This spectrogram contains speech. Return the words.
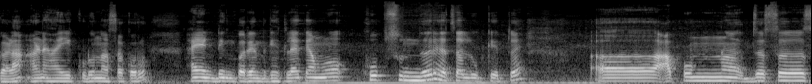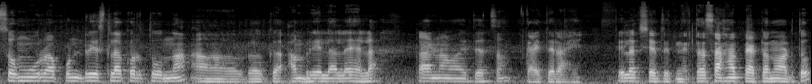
गळा आणि हा इकडून असा करून हा एंडिंगपर्यंत घेतला आहे त्यामुळं खूप सुंदर ह्याचा लुक येतो आहे आपण जसं समोर आपण ड्रेसला करतो ना आंब्रेलाला ह्याला काय नाव आहे त्याचं? काय तर आहे. ते लक्षात येत नाही. तसा हा पॅटर्न वाढतो.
